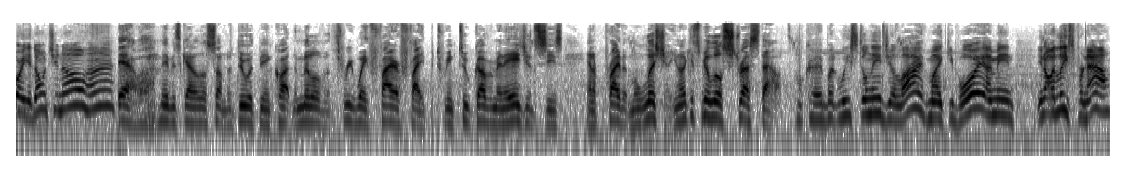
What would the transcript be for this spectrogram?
For you, don't you know, huh? Yeah, well, maybe it's got a little something to do with being caught in the middle of a three-way firefight between two government agencies and a private militia. You know, it gets me a little stressed out. Okay, but we still need you alive, Mikey boy. I mean, you know, at least for now.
